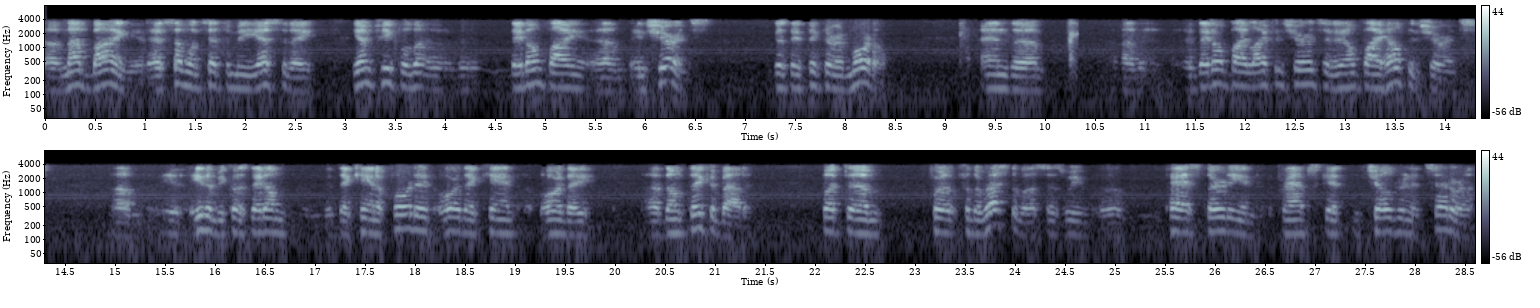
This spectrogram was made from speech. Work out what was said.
uh, not buying it. As someone said to me yesterday, young people they don't buy um, insurance because they think they're immortal, and uh, uh, they don't buy life insurance and they don't buy health insurance, um, either because they don't they can't afford it or they can't or they uh, don't think about it. But um, for for the rest of us, as we uh, pass 30 and perhaps get children, etc.,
